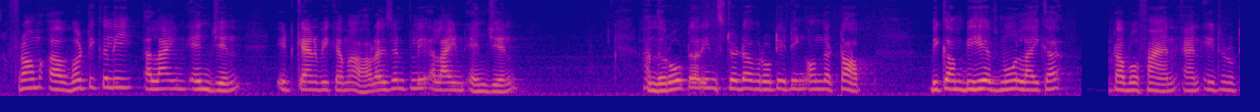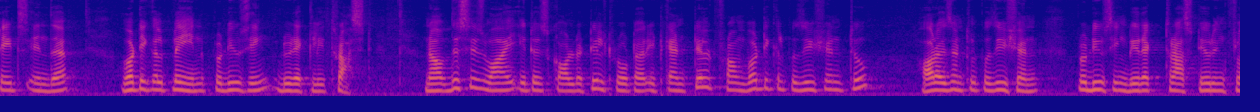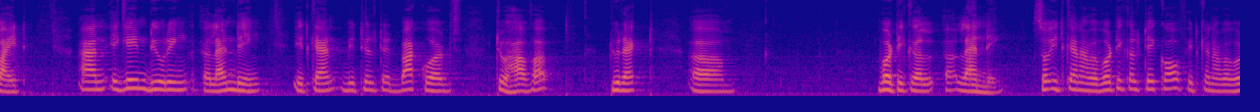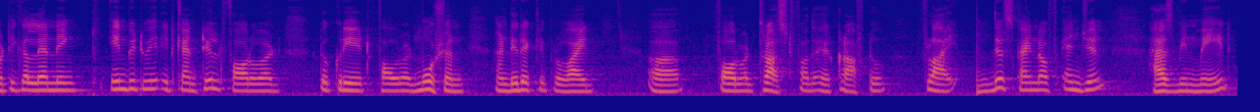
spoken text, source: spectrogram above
from a vertically aligned engine, it can become a horizontally aligned engine and the rotor instead of rotating on the top become behaves more like a turbofan and it rotates in the vertical plane producing directly thrust. Now, this is why it is called a tilt rotor. It can tilt from vertical position to horizontal position producing direct thrust during flight and again during landing it can be tilted backwards to have a direct um, vertical uh, landing. So, it can have a vertical takeoff, it can have a vertical landing, in between it can tilt forward to create forward motion and directly provide uh, forward thrust for the aircraft to fly. This kind of engine has been made,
